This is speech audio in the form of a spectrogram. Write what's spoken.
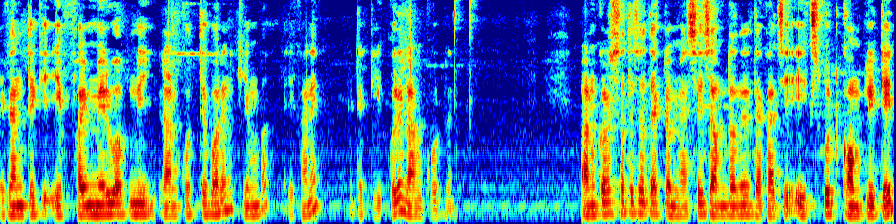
এখান থেকে এফ ফাইভ মেরেও আপনি রান করতে পারেন কিংবা এখানে এটা ক্লিক করে রান করবেন। রান করার সাথে সাথে একটা মেসেজ আপনাদের দেখাচ্ছে export completed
